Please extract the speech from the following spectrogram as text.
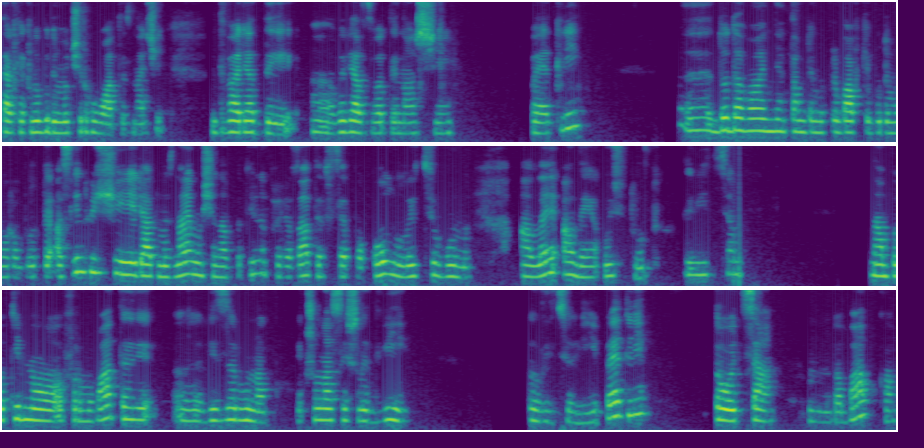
так як ми будемо чергувати, значить, два ряди, е, вив'язувати наші петлі е, додавання, там, де ми прибавки будемо робити. А слідуючий ряд ми знаємо, що нам потрібно прив'язати все по колу лицьовими. Але, але ось тут, дивіться, нам потрібно формувати е, візерунок Якщо у нас йшли дві лицьові петлі, то ця добавка,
